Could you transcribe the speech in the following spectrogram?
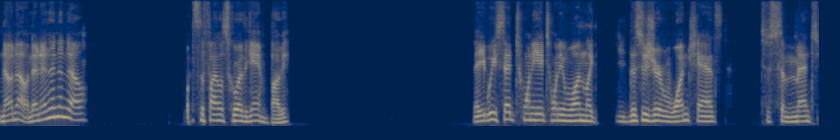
No, no, no, no, no, no, no. What's the final score of the game, Bobby? Maybe we said 28 21. Like, this is your one chance to cement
